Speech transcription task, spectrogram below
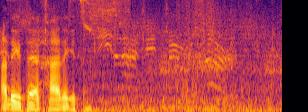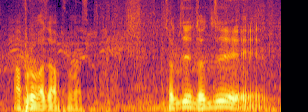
안되겠다. 야 가야되겠다. 앞으로 가자 앞으로 가자. 전진 전진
